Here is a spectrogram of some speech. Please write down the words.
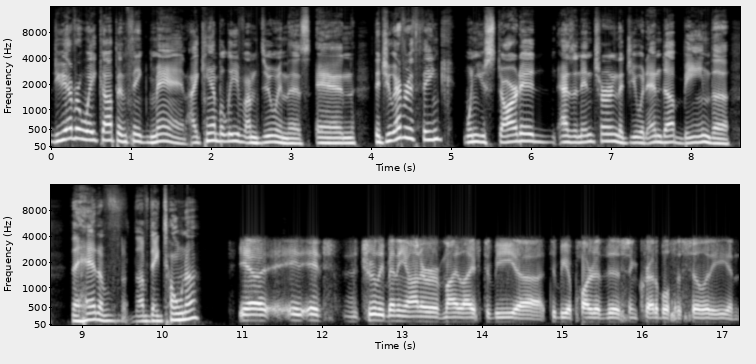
Do you ever wake up and think, man, I can't believe I'm doing this? And did you ever think when you started as an intern that you would end up being the the head of of Daytona? Yeah, it, it's truly been the honor of my life to be uh, to be a part of this incredible facility and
